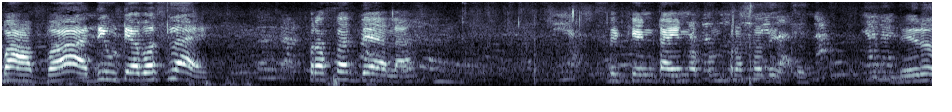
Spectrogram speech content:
बाबा दिवट्या बसलाय. प्रसाद द्यायला. सेकंड टाइम आपण प्रसाद येतो दे र.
